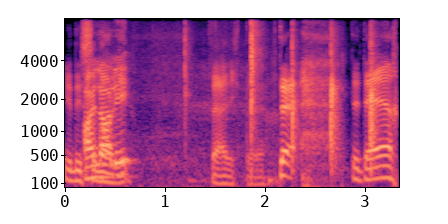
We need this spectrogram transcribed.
i disse dager. Det er riktig. Det der.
